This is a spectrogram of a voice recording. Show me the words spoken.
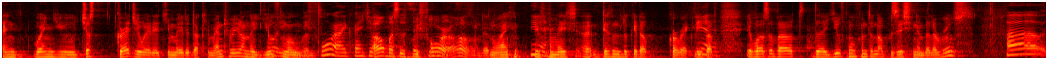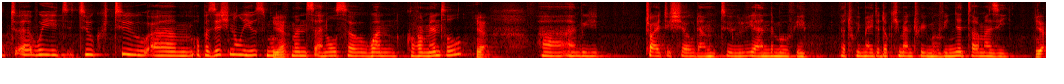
And when you just graduated, you made a documentary on the youth oh, movement. Before I graduated. Oh, was it before? Yes. Oh, then my yeah. information I didn't look it up correctly. Yeah. But it was about the youth movement and opposition in Belarus. Uh, uh, we took two um, oppositional youth movements yeah. and also one governmental. Yeah. Uh, and we tried to show them to yeah in the movie that we made a documentary movie Yeah.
